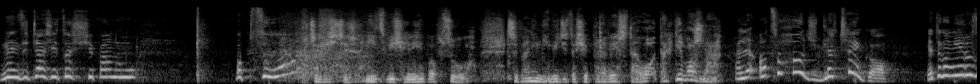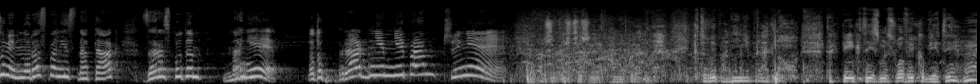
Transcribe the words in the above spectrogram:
W międzyczasie coś się panu popsuło? Oczywiście, że nic mi się nie popsuło. Czy pani nie widzi, co się prawie stało? Tak nie można. Ale o co chodzi? Dlaczego? Ja tego nie rozumiem. No raz pan jest na tak, zaraz potem na nie. No to pragnie mnie pan, czy nie? Oczywiście, że ja pani pragnę. Kto by pani nie pragnął? Tak pięknej, zmysłowej kobiety? A?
